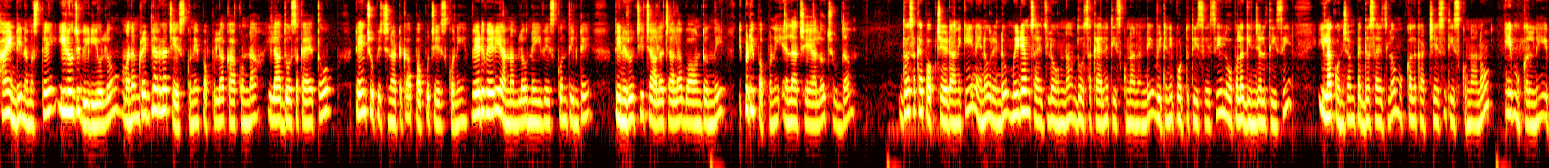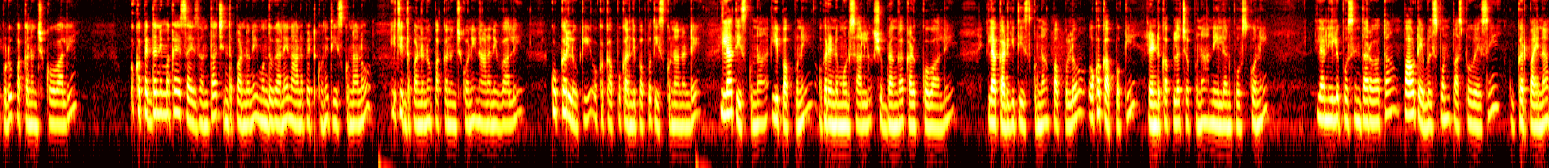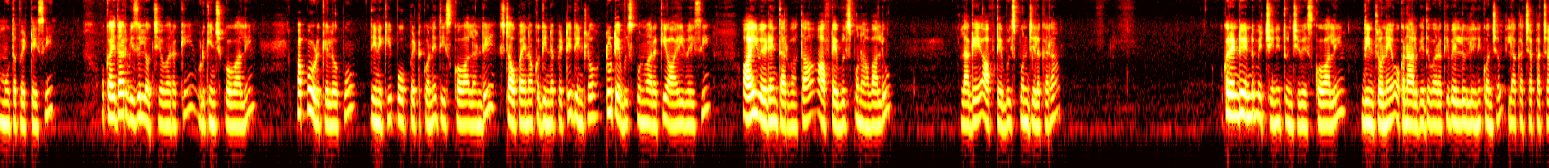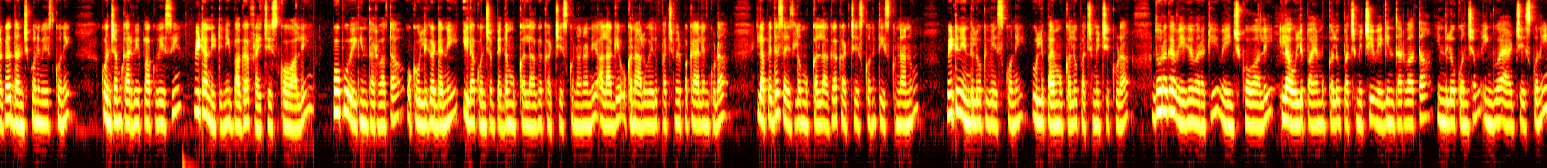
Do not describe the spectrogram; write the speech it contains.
Hi అండి నమస్తే. ఈరోజు వీడియోలో మనం రెగ్యులర్గా చేసుకునే పప్పులా కాకుండా ఇలా దోసకాయతో నేను చూపించినట్టుగా పప్పు చేసుకొని వేడివేడి అన్నంలో నెయ్యి వేసుకొని తింటే దీని రుచి చాలా చాలా బాగుంటుంది. ఇప్పుడు ఈ పప్పుని ఎలా చేయాలో చూద్దాం. దోసకాయ పప్పు చేయడానికి నేను రెండు మీడియం సైజులో ఉన్న దోసకాయల్ని తీసుకున్నానండి. వీటిని పొట్టు తీసేసి లోపల గింజలు తీసి ఇలా కొంచెం పెద్ద సైజులో ముక్కలు కట్ చేసి తీసుకున్నాను. ఈ ముక్కల్ని ఇప్పుడు పక్కనుంచుకోవాలి. ఒక పెద్ద నిమ్మకాయ సైజ్ అంతా చింతపండుని ముందుగానే నానబెట్టుకొని తీసుకున్నాను. ఈ చింతపండును పక్కనుంచుకొని నాననివ్వాలి. కుక్కర్లోకి ఒక కప్పు కందిపప్పు తీసుకున్నానండి. ఇలా తీసుకున్న ఈ పప్పుని ఒక రెండు మూడు సార్లు శుభ్రంగా కడుక్కోవాలి. ఇలా కడిగి తీసుకున్న పప్పులో ఒక కప్పుకి రెండు కప్పుల చొప్పున నీళ్ళను పోసుకొని ఇలా నీళ్ళు పోసిన తర్వాత పావు టేబుల్ స్పూన్ పసుపు వేసి కుక్కర్ పైన మూత పెట్టేసి ఒక ఐదారు విజిల్ వచ్చే వరకు ఉడికించుకోవాలి. పప్పు ఉడికేలోపు దీనికి పోపు పెట్టుకొని తీసుకోవాలండి. స్టవ్ పైన ఒక గిన్నె పెట్టి దీంట్లో టూ టేబుల్ స్పూన్ వరకు ఆయిల్ వేసి ఆయిల్ వేడైన తర్వాత హాఫ్ టేబుల్ స్పూన్ ఆవాలు అలాగే హాఫ్ టేబుల్ స్పూన్ జీలకర్ర ఒక రెండు ఎండుమిర్చిని తుంచి వేసుకోవాలి. దీంట్లోనే ఒక నాలుగైదు వరకు వెల్లుల్లిని కొంచెం ఇలా కచ్చపచ్చగా దంచుకొని వేసుకొని కొంచెం కరివేపాకు వేసి వీటన్నిటిని బాగా ఫ్రై చేసుకోవాలి. పోపు వేగిన తర్వాత ఒక ఉల్లిగడ్డని ఇలా కొంచెం పెద్ద ముక్కల్లాగా కట్ చేసుకున్నానండి. అలాగే ఒక నాలుగైదు పచ్చిమిరపకాయలను కూడా ఇలా పెద్ద సైజులో ముక్కల్లాగా కట్ చేసుకొని తీసుకున్నాను. వీటిని ఇందులోకి వేసుకొని ఉల్లిపాయ ముక్కలు పచ్చిమిర్చి కూడా దూరగా వేగే వరకు వేయించుకోవాలి. ఇలా ఉల్లిపాయ ముక్కలు పచ్చిమిర్చి వేగిన తర్వాత ఇందులో కొంచెం ఇంగువ యాడ్ చేసుకొని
